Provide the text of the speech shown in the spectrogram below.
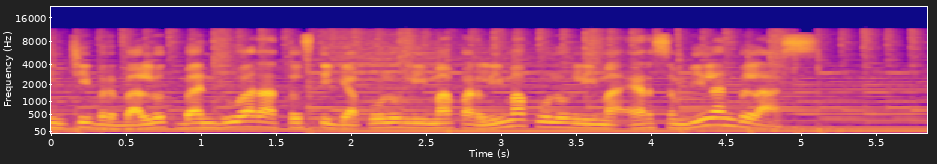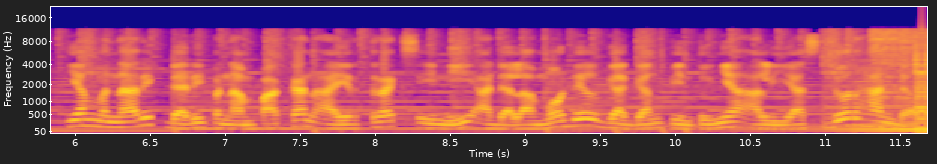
inci berbalut ban 235 per 55 R19. Yang menarik dari penampakan Airtrax ini adalah model gagang pintunya alias door handle.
